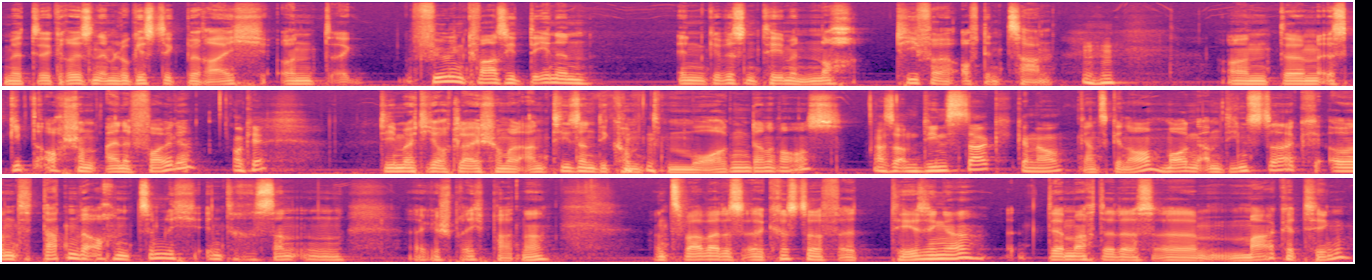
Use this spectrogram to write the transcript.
mit Größen im Logistikbereich und äh, fühlen quasi denen in gewissen Themen noch tiefer auf den Zahn. Mhm. Und ähm, es gibt auch schon eine Folge. Okay. Die möchte ich auch gleich schon mal anteasern. Die kommt morgen dann raus. Also am Dienstag, genau. Ganz genau, morgen am Dienstag. Und da hatten wir auch einen ziemlich interessanten äh, Gesprächspartner. Und zwar war das äh, Christoph äh, Thesinger, der machte das äh, Marketing,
